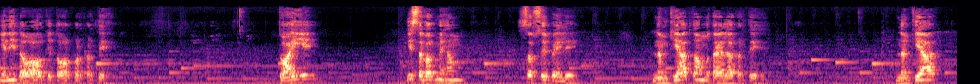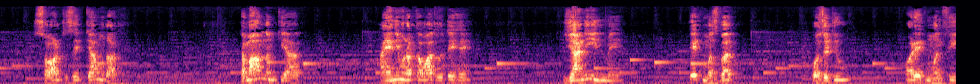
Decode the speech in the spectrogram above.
यानी दवाओं के तौर पर करते हैं। तो आइए, इस सबक में हम सबसे पहले नमकियात का मुताला करते हैं। नमकियात सॉल्ट से क्या मुराद है? तमाम नमकियात आयनी मरकबात होते हैं, यानी इनमें एक मस्बत पॉजिटिव और एक मनफी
